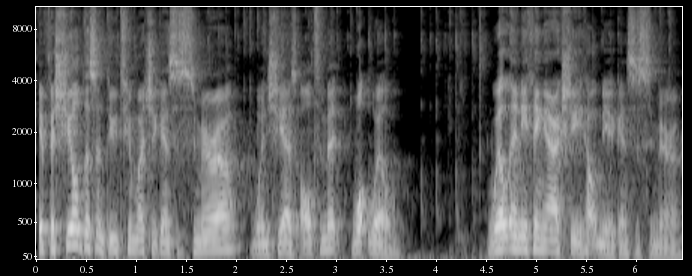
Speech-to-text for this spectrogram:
if a shield doesn't do too much against the Samira when she has ultimate, what will? Will anything actually help me against the Samira?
